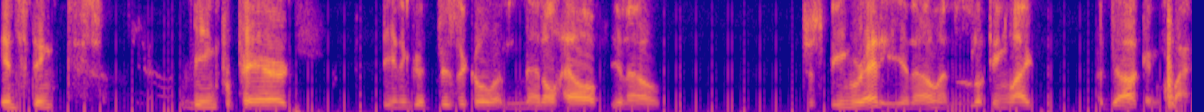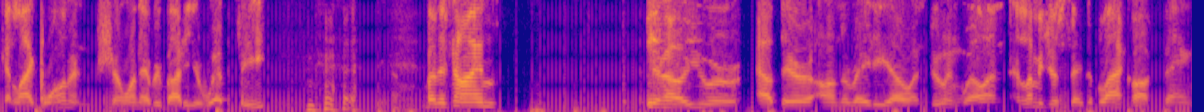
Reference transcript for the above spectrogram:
instincts, being prepared, being in good physical and mental health. You know, just being ready. You know, and looking like a duck and quacking like one and showing everybody your web feet. By the time you know, you were out there on the radio and doing well. And, and let me just say, the Blackhawk thing,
